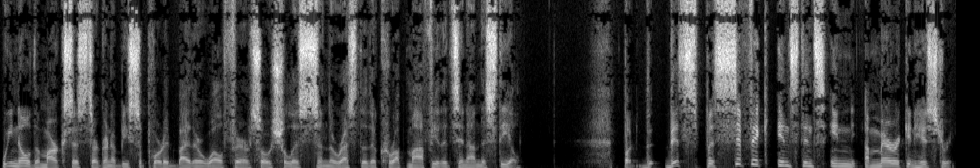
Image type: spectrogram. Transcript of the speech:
we know the Marxists are going to be supported by their welfare socialists and the rest of the corrupt mafia that's in on the steal. But th- this specific instance in American history,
